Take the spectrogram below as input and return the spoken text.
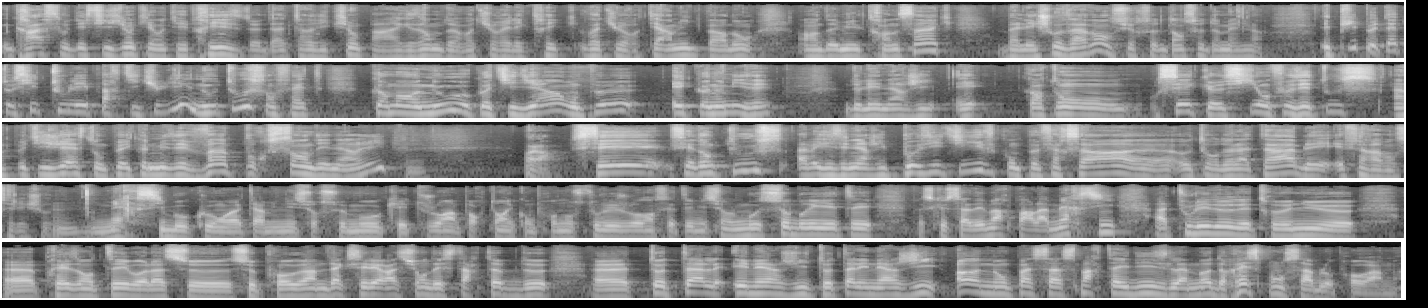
grâce aux décisions qui ont été prises d'interdiction, par exemple, de la voiture électrique, voiture thermique, pardon, en 2035, ben les choses avancent sur dans ce domaine-là. Et puis peut-être aussi tous les particuliers, nous tous en fait, comment nous, quotidien, on peut économiser de l'énergie. Et quand on sait que si on faisait tous un petit geste, on peut économiser 20% d'énergie. Voilà, c'est donc tous avec des énergies positives qu'on peut faire ça euh, autour de la table et, faire avancer les choses. Merci beaucoup. On va terminer sur ce mot qui est toujours important et qu'on prononce tous les jours dans cette émission, le mot sobriété, parce que ça démarre par là. Merci à tous les deux d'être venus euh, euh, présenter voilà ce, ce programme d'accélération des startups de Total Energy. Total Energy On. On passe à Smart Ideas, la mode responsable au programme.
